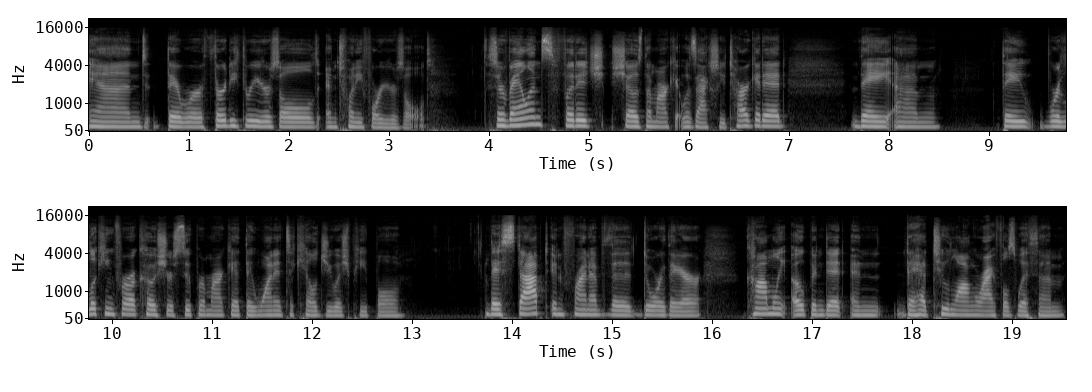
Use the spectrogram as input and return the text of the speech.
And they were 33 years old and 24 years old. Surveillance footage shows the market was actually targeted. They um, they were looking for a kosher supermarket. They wanted to kill Jewish people. They stopped in front of the door there, calmly opened it, and they had two long rifles with them.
